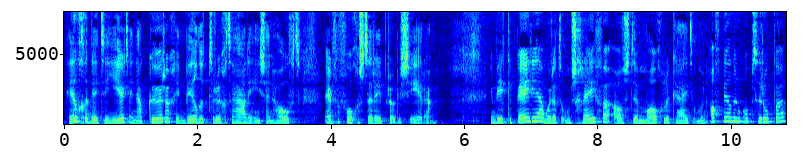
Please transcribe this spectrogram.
heel gedetailleerd en nauwkeurig in beelden terug te halen in zijn hoofd en vervolgens te reproduceren. In Wikipedia wordt het omschreven als de mogelijkheid om een afbeelding op te roepen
